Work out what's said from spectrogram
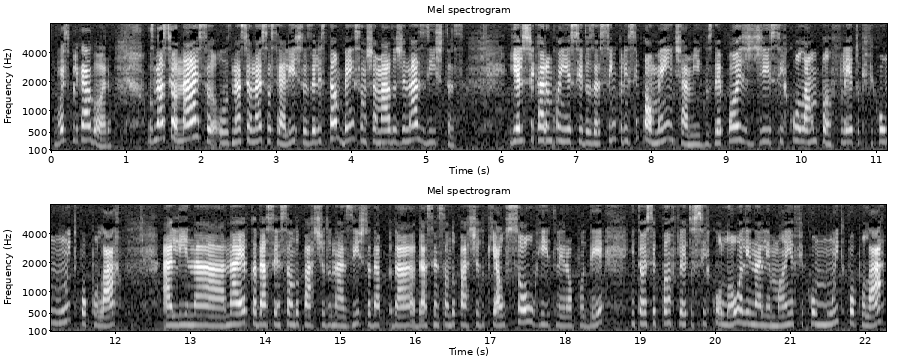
vou explicar agora. Os nacionais, os nacionais socialistas, eles também são chamados de nazistas. E eles ficaram conhecidos assim, principalmente, amigos, depois de circular um panfleto que ficou muito popular ali na, na época da ascensão do partido nazista, da, da, da, ascensão do partido que alçou Hitler ao poder. Então, esse panfleto circulou ali na Alemanha, ficou muito popular.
